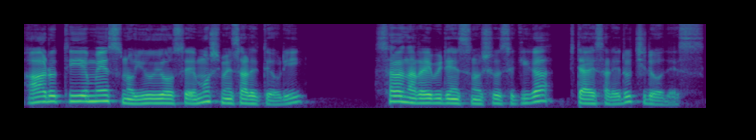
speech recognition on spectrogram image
RTMS の有用性も示されており、さらなるエビデンスの集積が期待される治療です。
